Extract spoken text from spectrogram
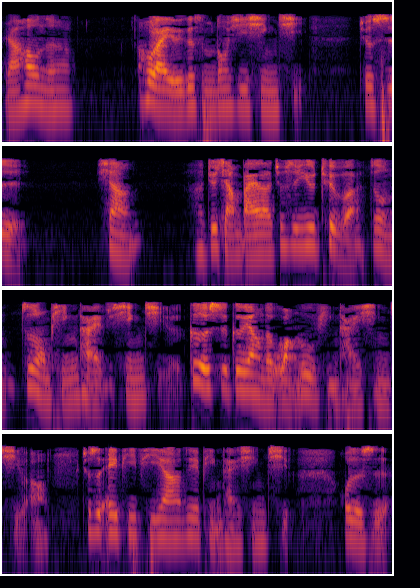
然后呢，后来有一个什么东西兴起，就是像就讲白了，就是 YouTube 啊这种这种平台兴起了，各式各样的网络平台兴起了啊，就是 APP 啊这些平台兴起了。或者是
